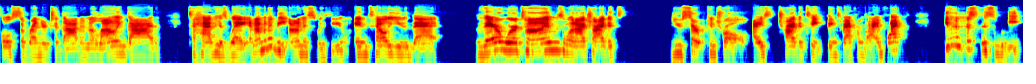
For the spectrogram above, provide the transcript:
full surrender to God and allowing God to have his way. And I'm going to be honest with you and tell you that there were times when I tried to usurp control. I tried to take things back from God. In fact, even just this week,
